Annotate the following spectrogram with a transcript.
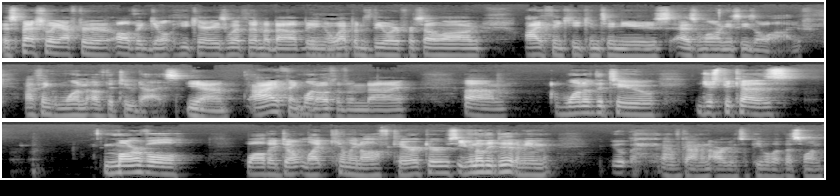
especially after all the guilt he carries with him about being Mhm. a weapons dealer for so long. I think he continues as long as he's alive. I think one of the two dies. Yeah, I think One- both of them die. Um, one of the two, just because Marvel, while they don't like killing off characters, even though they did, I mean, I've gotten in arguments with people about this one.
